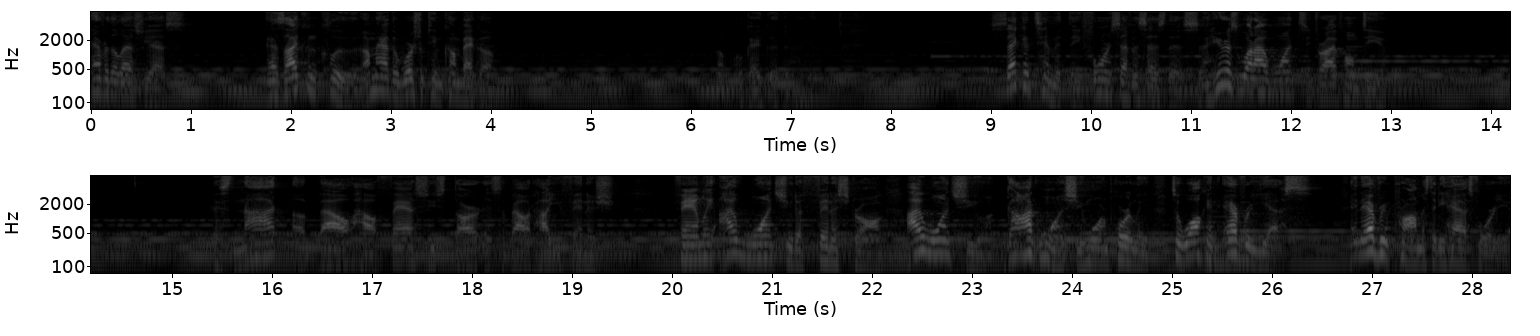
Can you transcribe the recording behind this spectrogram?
Nevertheless, yes. As I conclude, I'm going to have the worship team come back up. 2 Timothy 4 and 7 says this, and here's what I want to drive home to you. It's not about how fast you start, it's about how you finish. Family, I want you to finish strong. I want you, God wants you, more importantly, to walk in every yes and every promise that He has for you.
